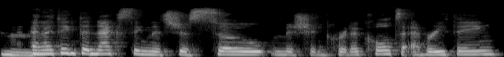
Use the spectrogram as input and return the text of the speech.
Mm. And I think the next thing that's just so mission critical to everything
